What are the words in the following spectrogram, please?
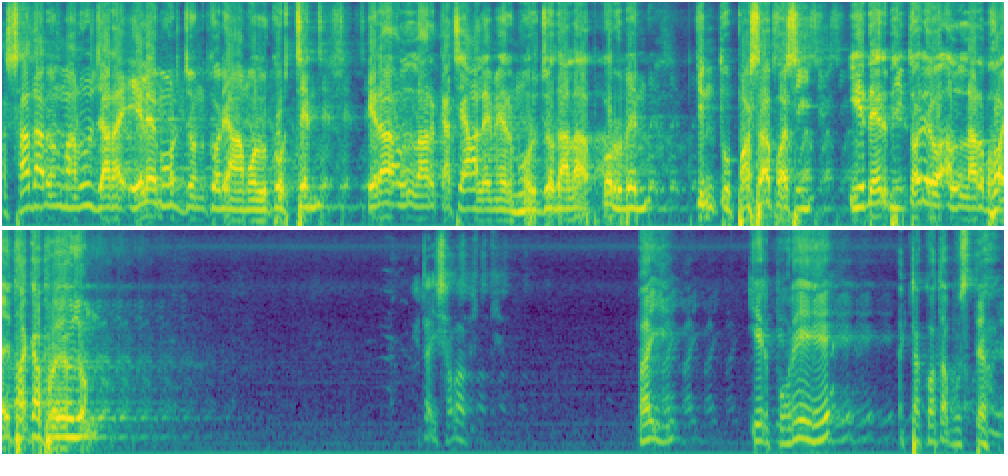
সাধারণ মানুষ যারা এলেম অর্জন করে আমল করছেন এরা আল্লাহর কাছে আলেমের মর্যাদা লাভ করবেন। কিন্তু পাশাপাশি এদের ভিতরেও আল্লাহর ভয় থাকা প্রয়োজন। এটাই স্বাভাবিক। ভাই এরপরে একটা কথা বুঝতে হয়।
